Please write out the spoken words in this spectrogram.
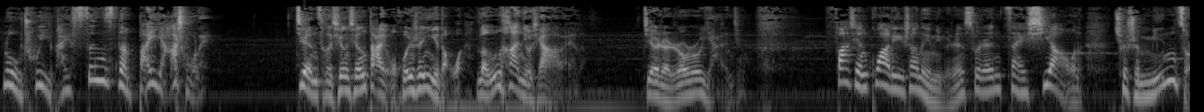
露出一排森森的白牙出来。见此情形，大勇浑身一抖啊，冷汗就下来了。接着揉揉眼睛，发现挂历上那女人虽然在笑呢，却是抿嘴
